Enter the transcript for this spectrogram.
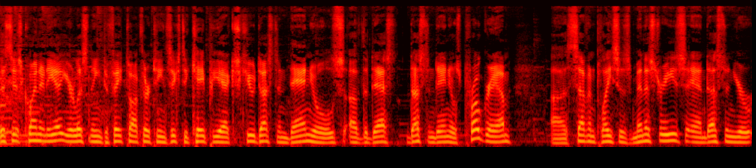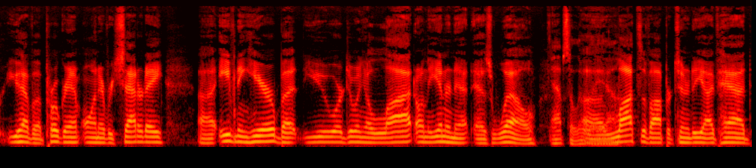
This is Koinonia. You're listening to Faith Talk 1360 KPXQ. Dustin Daniels of the Des- Dustin Daniels program, uh, Seven Places Ministries, and Dustin, you you have a program on every Saturday uh, evening here, but you are doing a lot on the internet as well. Absolutely, uh, yeah. lots of opportunity. I've had,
